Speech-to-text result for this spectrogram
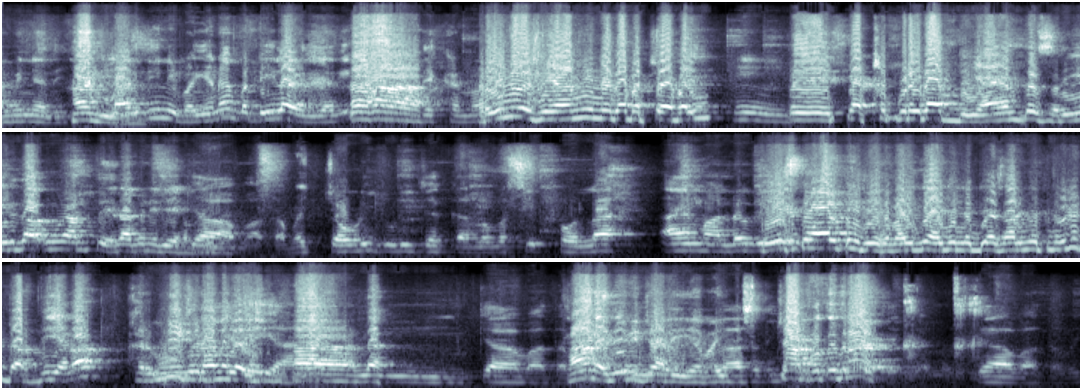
ਮਹੀਨੇ ਦੀ। ਹਾਂਜੀ। ਲੱਗਦੀ ਨਹੀਂ ਬਾਈ ਹਨਾ? ਵੱਡੀ ਲੱਗਦੀ ਹੈਗੀ। ਹਾਂ ਦੇਖਣ ਨੂੰ। ਰੀਨੋ 6 ਮਹੀਨੇ ਦਾ ਬੱਚਾ ਹੈ ਬਾਈ। ਹੂੰ। ਤੇ ਪਿੱਠ ਪੁਰੇ ਦਾ ਡਿਜ਼ਾਈਨ ਤੇ ਸਰੀਰ ਦਾ ਉਹ ਅੰਤ ਤੇਰਾ ਵੀ ਨਹੀਂ ਦੇਖ ਕੀ ਬਾਤ ਆ ਬਾਈ ਚੌੜੀ ਚੂੜੀ ਚੈੱਕ ਕਰ ਲਓ ਬਸ ਇਹ ਫੁੱਲ ਆ। ਐ ਮੰਨ ਲਓ ਕਿ ਫੇਸ ਕੁਆਲਿਟੀ ਦੇਖ ਬਾਈ ਕਿ ਅਜੀ ਲੱਗਿਆ ਸਾਰੀਆਂ ਥੋੜੀ ਡਰਦੀ ਹੈ ਨਾ। ਖਰਗੋਸ਼ ਖਰਗੋਸ਼ ਦਾ ਦੀ ਲੱਗਿਆ ਹਾਂ ਲੈ। ਕੀ ਬਾਤ ਆ ਖਾਣ ਇਹਦੇ ਵਿੱਚ ਆ ਰਹੀ ਹੈ ਬਾਈ। ਝਾੜ ਪੁੱਤ ਇਧਰ ਕੀ ਬਾਤ ਆ ਬਾਈ।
